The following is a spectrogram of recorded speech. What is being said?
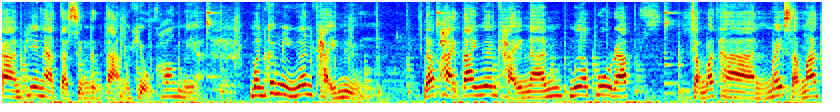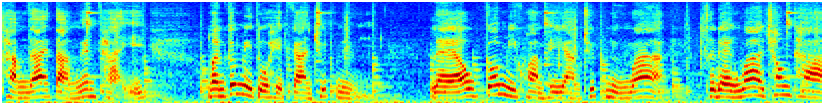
การพิจารณาตัดสินต่างๆ มาเกี่ยวข้องเนี่ยมันก็มีเงื่อนไขหนึ่ง และภายใต้เงื่อนไขนั้นเมื่อผู้รับสัมปทานไม่สามารถทำได้ตามเงื่อนไข มันก็มีตัวเหตุการณ์ชุดหนึ่ง แล้วก็มีความพยายามชุดหนึ่งว่า แสดงว่าช่องทาง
